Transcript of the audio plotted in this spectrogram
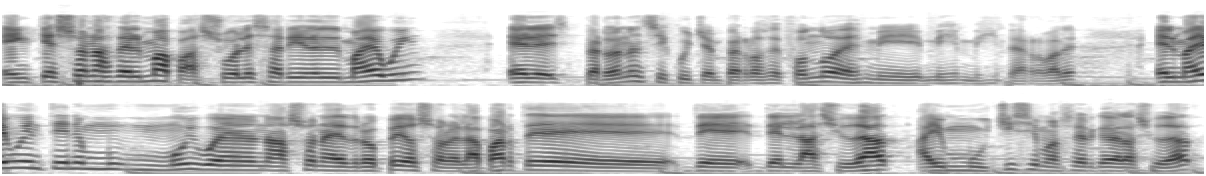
en qué zonas del mapa suele salir el Maewing. El, perdonen si escuchen perros de fondo, es mi, mi, perro, ¿vale? El Maewing tiene muy, buena zona de dropeo sobre la parte de, la ciudad. Hay muchísimo cerca de la ciudad.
